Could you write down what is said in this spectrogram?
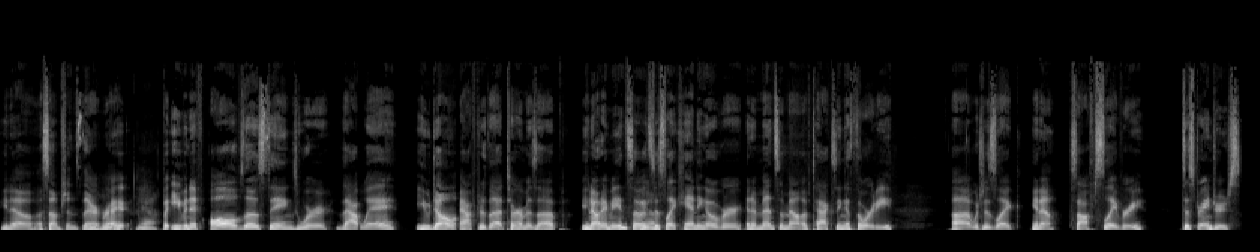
you know, assumptions there, Mhm. right? Yeah. But even if all of those things were that way, you don't after that term is up. You know what I mean? So it's Yeah. just like handing over an immense amount of taxing authority, uh, which is like, you know, soft slavery to strangers.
